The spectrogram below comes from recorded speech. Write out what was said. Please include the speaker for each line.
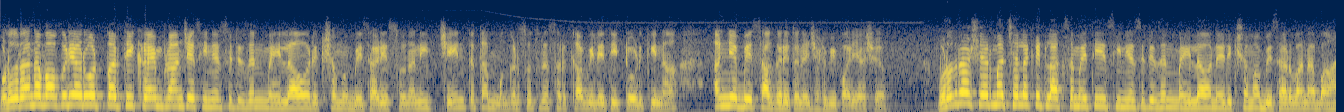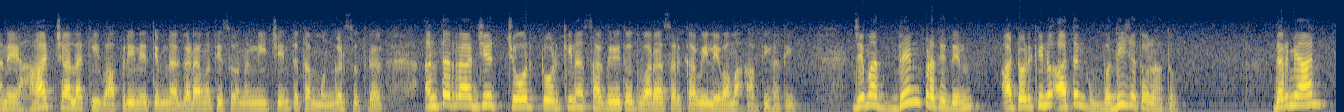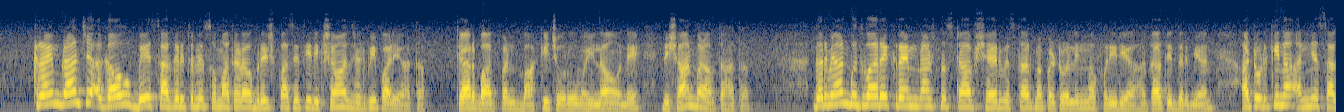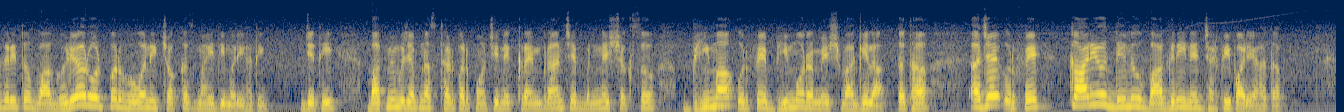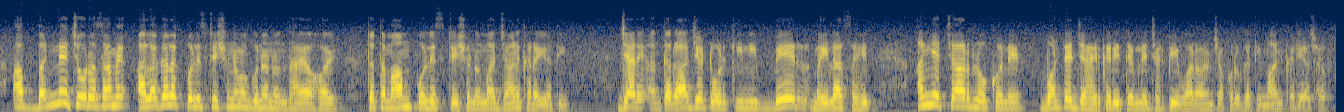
Speaker 1: વડોદરાના વાઘોડિયા રોડ પરથી ક્રાઇમ બ્રાન્ચે સિનિયર સિટીઝન મહિલાઓ રિક્ષામાં બેસાડી સોનાની ચેન તથા મંગળસૂત્ર સરકાવી લેતી ટોળકીના અન્ય બે સાગરીતોને ઝડપી પાડ્યા છે. વડોદરા શહેરમાં છેલ્લા કેટલાક સમયથી સિનિયર સિટીઝન મહિલાઓને રિક્ષામાં બેસાડવાના બહાને હાથ ચાલાકી વાપરીને તેમના ગળામાંથી સોનાની ચેન તથા મંગળસૂત્ર આંતરરાજ્ય ચોર ટોળકીના સાગરીતો દ્વારા સરકાવી લેવામાં આવતી હતી. જેમાં દિન પ્રતિદિન આ ટોળકીનો આતંક વધી જતો હતો દરમિયાન ક્રાઇમ બ્રાન્ચે અગાઉ બે સાગરિતોને સોમા બ્રિજ પાસેથી રિક્ષામાં ઝડપી પાડ્યા હતા. ત્યારબાદ પણ બાકી ચોરો મહિલાઓને નિશાન બનાવતા હતા. દરમિયાન બુધવારે ક્રાઇમ બ્રાન્ચનો સ્ટાફ શહેર વિસ્તારમાં પેટ્રોલિંગમાં ફરી રહ્યા હતા. તે દરમિયાન આ ટોળકીના અન્ય સાગરીતો વાઘોડિયા રોડ પર હોવાની ચોક્કસ માહિતી મળી હતી. જેથી બાતમી મુજબના સ્થળ પર પહોંચીને ક્રાઇમ બ્રાન્ચે બંને શખ્સો ભીમા ઉર્ફે ભીમો રમેશ વાઘેલા તથા અજય ઉર્ફે કાર્યો દિલુ વાઘરીને ઝડપી પાડ્યા હતા. આ બંને ચોરો સામે અલગ અલગ પોલીસ સ્ટેશનોમાં ગુના નોંધાયા હોય તો તમામ પોલીસ સ્ટેશનોમાં જાણ કરાઈ હતી. જ્યારે આંતરરાજ્ય ટોળકીની બે મહિલા સહિત અન્ય ચાર લોકોને વોન્ટેડ જાહેર કરી તેમને ઝડપી પાડવાના ચક્રો ગતિમાન કર્યા છે.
